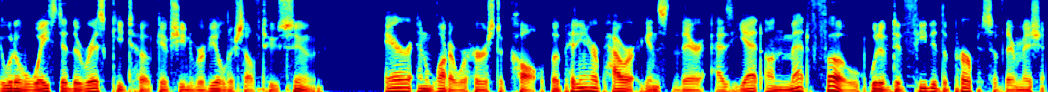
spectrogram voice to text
It would have wasted the risk he took if she'd revealed herself too soon. Air and water were hers to call, but pitting her power against their as yet unmet foe would have defeated the purpose of their mission.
